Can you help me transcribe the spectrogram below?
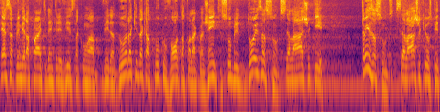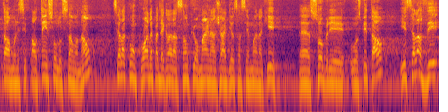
Essa primeira parte da entrevista com a vereadora, que daqui a pouco volta a falar com a gente sobre dois assuntos. Se ela acha que. Três assuntos. Se ela acha que o hospital municipal tem solução ou não se ela concorda com a declaração que o Omar Najar deu essa semana aqui é, sobre o hospital e se ela vê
